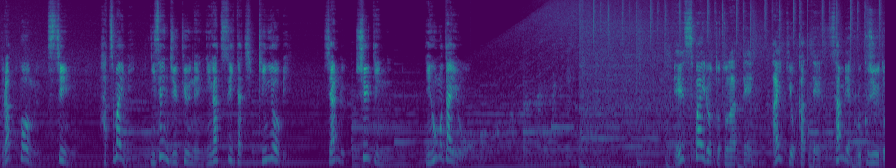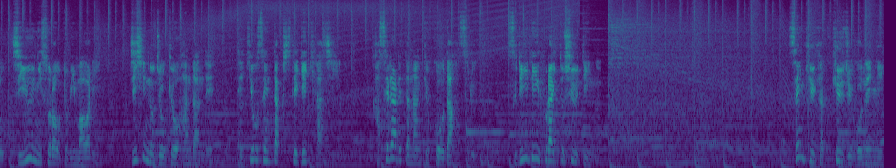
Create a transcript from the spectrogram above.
プラットフォーム Steam 発売日2019年2月1日金曜日。ジャンルシューティング。日本語対応。エースパイロットとなって愛機を駆って360度自由に空を飛び回り自身の状況判断で敵を選択して撃破し課せられた難局を打破する 3D フライトシューティング。1995年に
